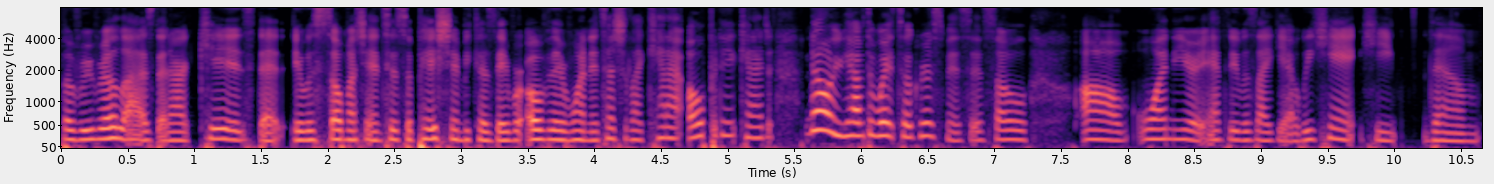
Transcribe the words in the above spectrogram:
but we realized that our kids that it was so much anticipation because they were over there wanting to touch it like can i open it can i no you have to wait till christmas and so um, one year Anthony was like, "Yeah, we can't keep them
